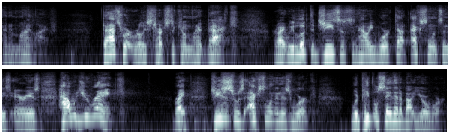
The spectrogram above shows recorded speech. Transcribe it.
and in my life? That's where it really starts to come right back, right? We looked at Jesus and how he worked out excellence in these areas. How would you rank, right? Jesus was excellent in his work. Would people say that about your work?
